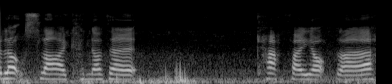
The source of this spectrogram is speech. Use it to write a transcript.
It looks like another cafe up there.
